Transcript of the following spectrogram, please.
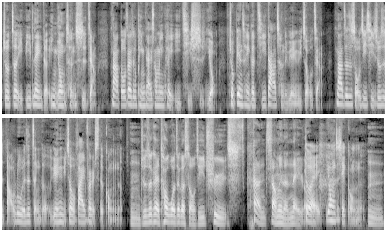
就这一类的应用程式，这样，那都在这个平台上面可以一起使用，就变成一个集大成的元宇宙这样。那这只手机其实就是导入了这整个元宇宙 Viverse 的功能，嗯，就是可以透过这个手机去看上面的内容，对，用这些功能，嗯，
